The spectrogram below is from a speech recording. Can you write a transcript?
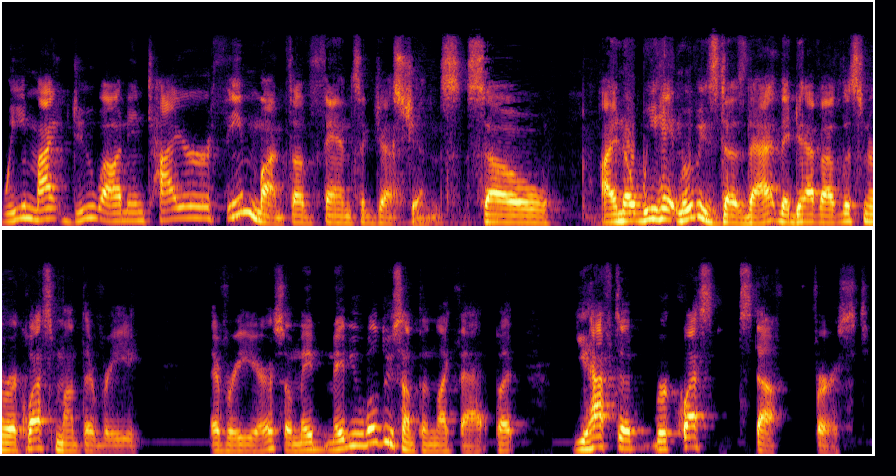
We might do an entire theme month of fan suggestions. So I know We Hate Movies does that. They do have a listener request month every every year. So maybe maybe we'll do something like that. But you have to request stuff first.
